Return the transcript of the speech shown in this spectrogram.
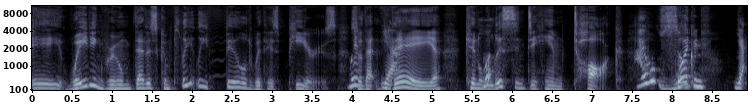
a waiting room that is completely filled with his peers, with, so that yeah. they can what? listen to him talk. I was so confused yeah,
